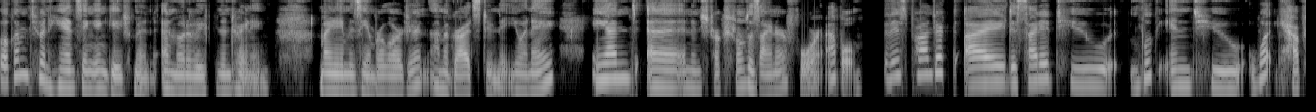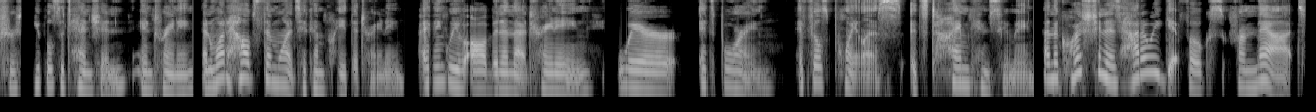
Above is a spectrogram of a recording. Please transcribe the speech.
Welcome to Enhancing Engagement and Motivation in Training. My name is Amber Largent. I'm a grad student at UNA and uh, an instructional designer for Apple. For this project, I decided to look into what captures people's attention in training and what helps them want to complete the training. I think we've all been in that training where it's boring. It feels pointless. It's time consuming. And the question is, how do we get folks from that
